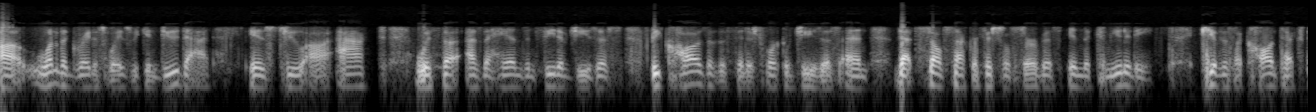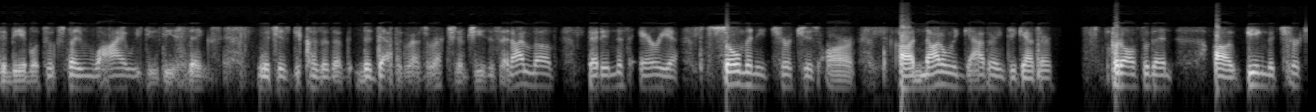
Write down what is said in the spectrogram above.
Uh, one of the greatest ways we can do that is to uh, act with the as the hands and feet of Jesus because of the finished work of Jesus and that self-sacrificial service in the community gives us a context to be able to explain why we do these things, which is because of the, the death and resurrection of Jesus. And I love that in this area, so many churches are uh, not only gathering together, but also then uh, being the church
